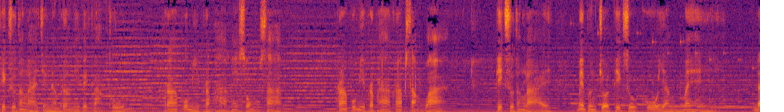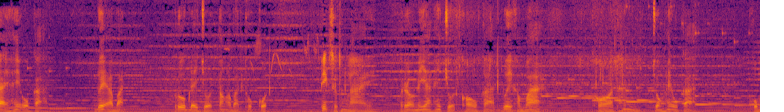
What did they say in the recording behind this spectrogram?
ภิกษุทั้งหลายจึงนำเรื่องนี้ไปกราบทูล พระผู้มีพระภาคให้ทรงทราบ พระผู้มีพระภาครับสั่งว่า ภิกษุทั้งหลายไม่พึงโจทย์ภิกษุผู้ยังไม่ได้ให้โอกาสด้วยอาบัติ รูปใดโจทย์ต้องอาบัตทุกกฎภิกษุทั้งหลาย เราอนุญาตให้โจทย์ขอโอกาสด้วยคำว่า ขอท่านจงให้โอกาส ผม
